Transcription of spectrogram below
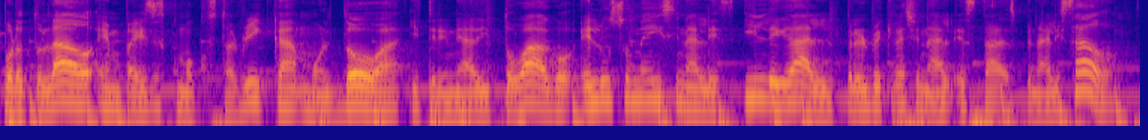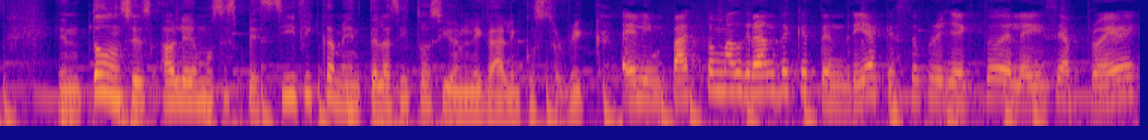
Por otro lado, en países como Costa Rica, Moldova y Trinidad y Tobago, el uso medicinal es ilegal, pero el recreacional está despenalizado. Entonces, hablemos específicamente de la situación legal en Costa Rica. El impacto más grande que tendría que este proyecto de ley se apruebe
